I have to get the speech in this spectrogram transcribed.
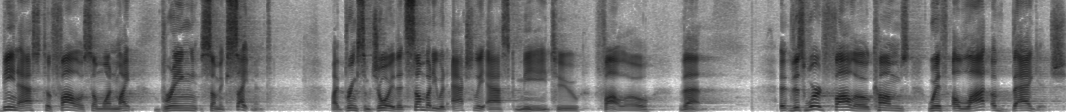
being asked to follow someone might bring some excitement, might bring some joy that somebody would actually ask me to follow them. This word follow comes with a lot of baggage,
